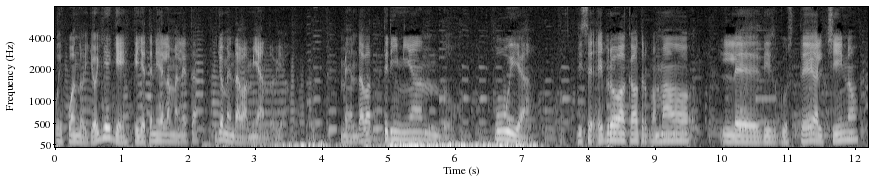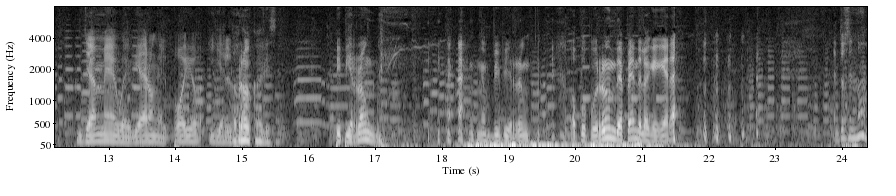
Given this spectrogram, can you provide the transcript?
Pues cuando yo llegué, que ya tenía la maleta, yo me andaba miando, viejo. Me andaba trimeando. Puya. Dice, hey bro, acá otro pamado. Le disgusté al chino. Ya me huevearon el pollo y el oroco, dice. Pipirrón. Pipirrón. O pupurrún, depende de lo que quiera. Entonces no.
